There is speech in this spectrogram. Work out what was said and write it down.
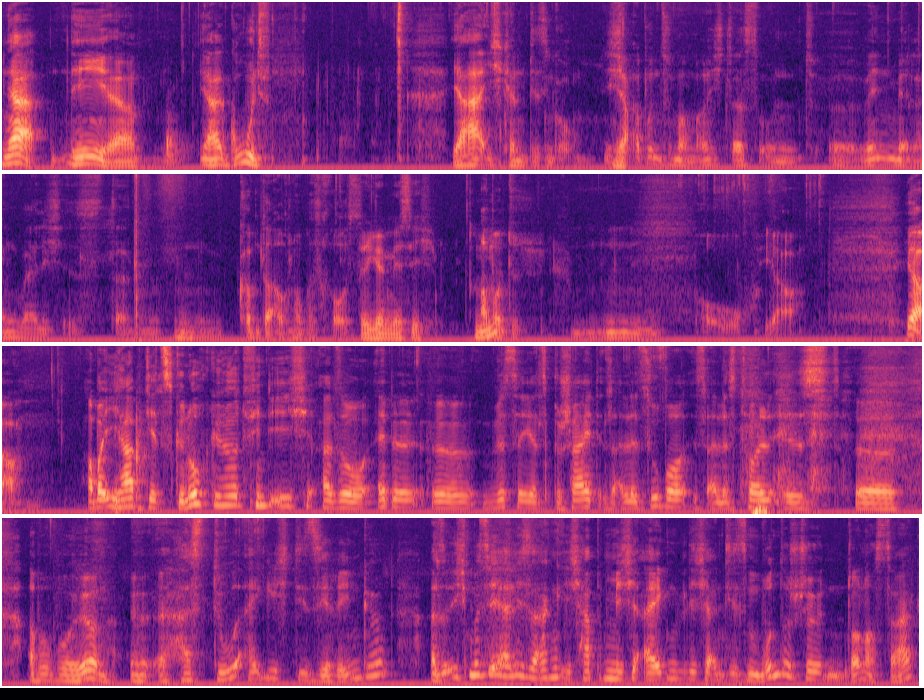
Ja, nee, ja. Ja, gut. Ja, ich kann ein bisschen kochen. Ich, Ja. Ab und zu mal mache ich das und äh, wenn mir langweilig ist, dann mm, kommt da auch noch was raus. Regelmäßig. Aber das mm, auch, ja. Ja, aber ihr habt jetzt genug gehört, finde ich. Also Apple, äh, wisst ihr jetzt Bescheid, ist alles super, ist alles toll, ist... Äh, aber wo hören? Äh, hast du eigentlich die Sirenen gehört? Also ich muss ehrlich sagen, ich habe mich eigentlich an diesem wunderschönen Donnerstag,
